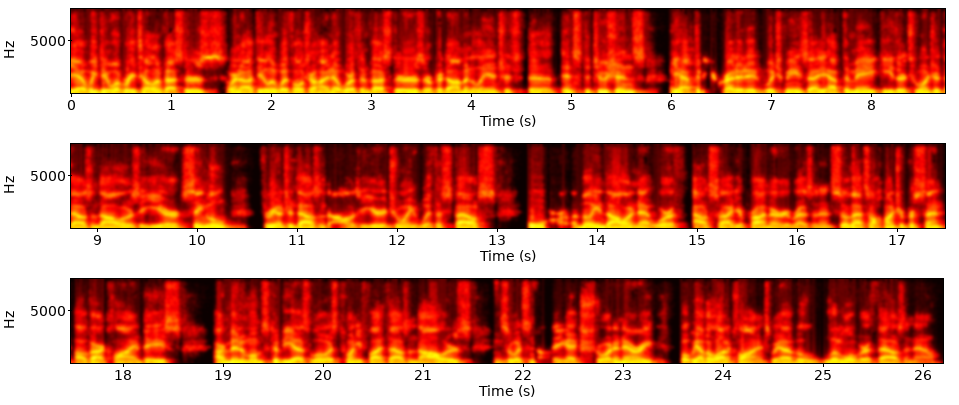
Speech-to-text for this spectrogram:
Yeah, we deal with retail investors. We're not dealing with ultra high net worth investors or predominantly interest, uh, institutions. You have to be accredited, which means that you have to make either $200,000 a year single, $300,000 a year joint with a spouse, or a million dollar net worth outside your primary residence. So that's 100% of our client base. Our minimums could be as low as $25,000. mm hmm So it's nothing extraordinary, but we have a lot of clients. We have a little over a thousand now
